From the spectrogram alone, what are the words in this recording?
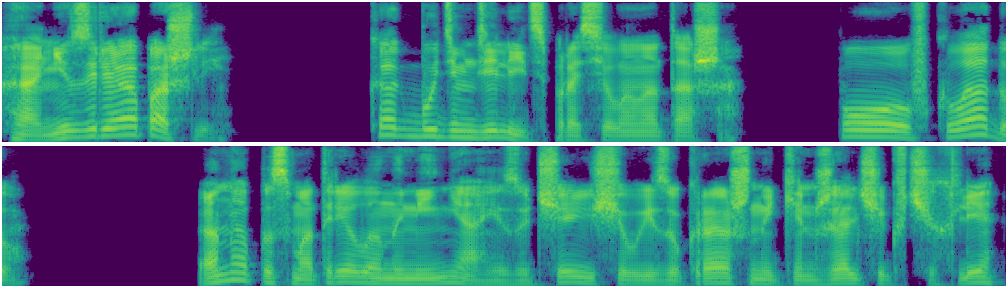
«Они зря пошли. «Как будем делить?» — спросила Наташа. «По вкладу?» Она посмотрела на меня, изучающего изукрашенный кинжальчик в чехле,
